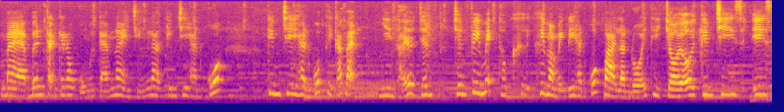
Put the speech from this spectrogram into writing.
mà bên cạnh cái rau củ muối cám này chính là kim chi Hàn Quốc kim chi Hàn Quốc thì các bạn nhìn thấy ở trên trên phim ấy thực khi mà mình đi Hàn Quốc vài lần rồi ấy, thì trời ơi kim chi is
